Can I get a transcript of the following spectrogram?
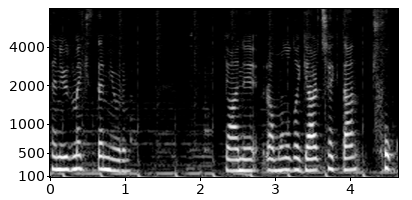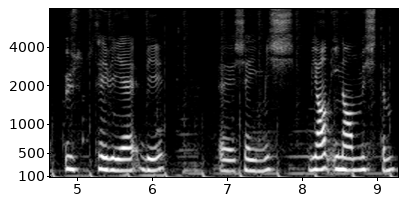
Seni üzmek istemiyorum. Yani Ramono da gerçekten çok üst seviye bir e, şeymiş. Bir an inanmıştım.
